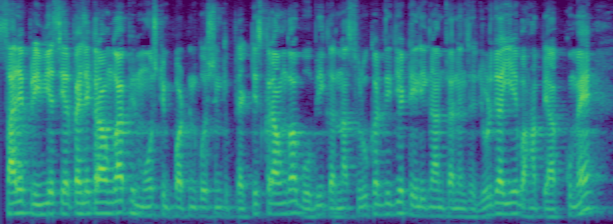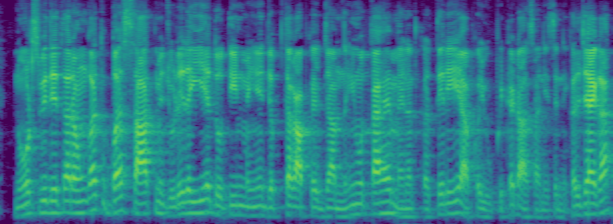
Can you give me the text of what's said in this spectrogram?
सारे प्रीवियस ईयर पहले कराऊँगा, फिर मोस्ट इंपॉर्टेंट क्वेश्चन की प्रैक्टिस कराऊँगा, वो भी करना शुरू कर दीजिए टेलीग्राम चैनल से जुड़ जाइए, वहाँ पे आपको मैं नोट्स भी देता रहूँगा तो बस साथ में जुड़े रहिए, दो तीन महीने जब तक आपका एग्ज़ाम नहीं होता है, मेहनत करते रहिए, आपका यूपी टेट आसानी से निकल जाएगा।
